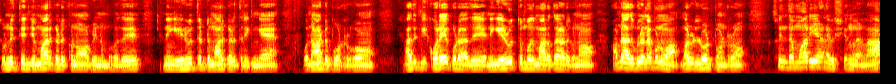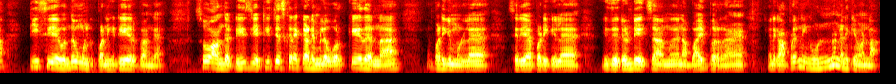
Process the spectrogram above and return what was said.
தொண்ணூத்தஞ்சு மார்க் எடுக்கணும் அப்படின்னும் போது நீங்கள் எழுபத்தெட்டு மார்க் எடுத்திருக்கீங்க. ஒரு நாட்டு போட்டிருக்கோம். அதுக்கு குறையக்கூடாது நீங்கள் எழுபத்தொம்பது மார்க் தான் எடுக்கணும். அப்படின்னு அதுக்குள்ளே என்ன பண்ணுவோம்? மறுபடியும் லோட் பண்ணுறோம் ஸோ இந்த மாதிரியான விஷயங்களெல்லாம் டிசிஏ வந்து உங்களுக்கு பண்ணிக்கிட்டே இருப்பாங்க. ஸோ அந்த டிசிஏ டீச்சர்ஸ்கர் அகாடமியில் ஒர்க்கே எதுன்னா படிக்க முடில சரியாக படிக்கலை இது ரெண்டு எக்ஸாமு நான் பயப்படுறேன் எனக்கு அப்படியே நீங்கள் ஒன்றும் நினைக்க வேண்டாம்.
